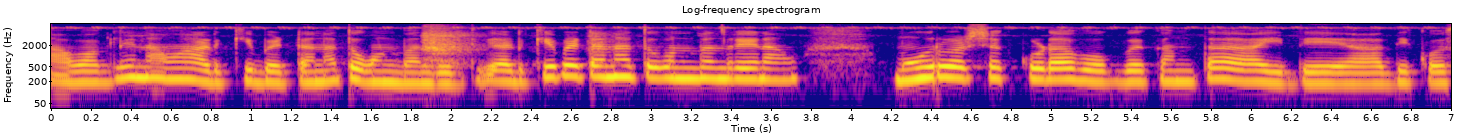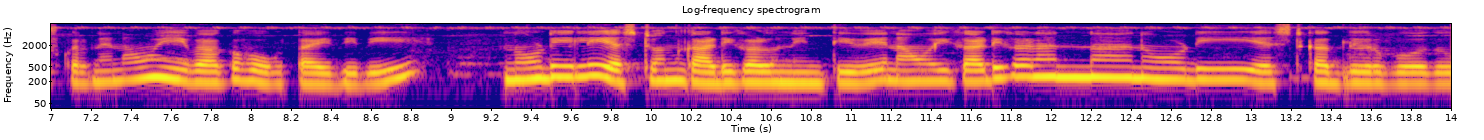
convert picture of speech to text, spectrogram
ಆವಾಗಲೇ ನಾವು ಅಡಿಕೆ ಬೆಟ್ಟನ ತೊಗೊಂಡು ಬಂದಿದ್ವಿ. ಅಡಿಕೆ ಬೆಟ್ಟನ ತೊಗೊಂಡು ಬಂದರೆ ನಾವು ಮೂರು ವರ್ಷಕ್ಕೆ ಕೂಡ ಹೋಗಬೇಕಂತ ಇದೆ. ಅದಕ್ಕೋಸ್ಕರನೇ ನಾವು ಇವಾಗ ಹೋಗ್ತಾ ಇದ್ದೀವಿ. ನೋಡಿ ಇಲ್ಲಿ ಎಷ್ಟೊಂದು ಗಾಡಿಗಳು ನಿಂತಿವೆ. ನಾವು ಈ ಗಾಡಿಗಳನ್ನು ನೋಡಿ ಎಷ್ಟು ಕದ್ಲಿರ್ಬೋದು,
